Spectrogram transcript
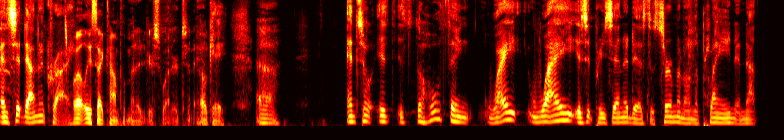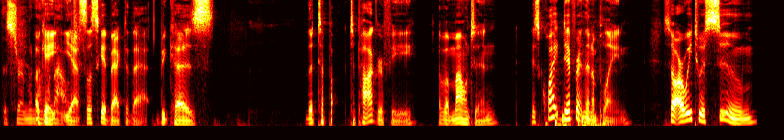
and sit down and cry. Well, at least I complimented your sweater today. Okay. Uh, and so it, it's the whole thing. Why why is it presented as the Sermon on the Plain and not the Sermon on Okay. the Mount? Yes. Let's get back to that because the top- topography of a mountain is quite different than a plain. So, are we to assume,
